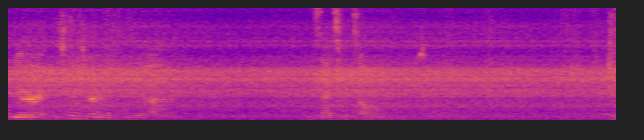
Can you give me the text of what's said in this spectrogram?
and they're these ones are like the uh, size fits all. So,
